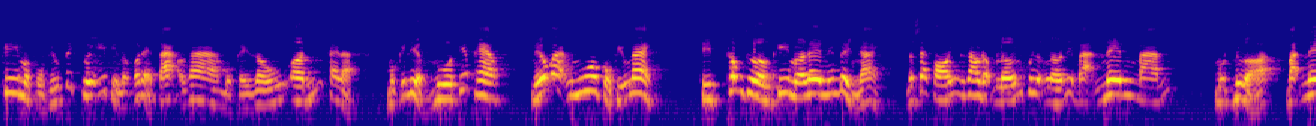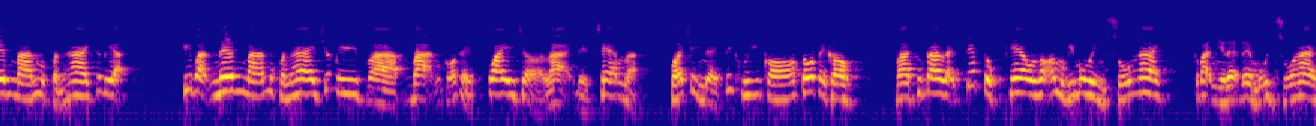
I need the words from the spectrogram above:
khi mà cổ phiếu tích lũy thì nó có thể tạo ra một cái dấu ấn hay là một cái điểm mua tiếp theo. Nếu bạn mua cổ phiếu này, thì thông thường khi mà lên đến đỉnh này, nó sẽ có những dao động lớn, khối lượng lớn thì bạn nên bán một nửa, bạn nên bán một phần hai trước đi ạ. Khi bạn nên bán một phần hai trước đi và bạn có thể quay trở lại để xem là quá trình này tích lũy có tốt hay không. Và chúng ta lại tiếp tục theo dõi một cái mô hình số 2 các bạn nhìn lại đây là mô hình số 2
